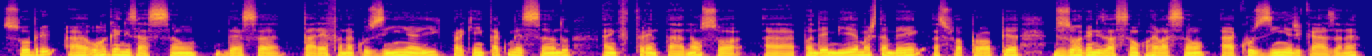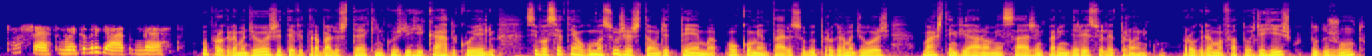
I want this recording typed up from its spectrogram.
sobre a organização dessa tarefa na cozinha e para quem está começando a enfrentar não só a pandemia, mas também a sua própria desorganização com relação à cozinha de casa, né? Tá certo. Muito obrigada, Humberto. O programa de hoje teve trabalhos técnicos de Ricardo Coelho. Se você tem alguma sugestão de tema ou comentário sobre o programa de hoje, basta enviar uma mensagem para o endereço eletrônico programa fator de risco, tudo junto,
